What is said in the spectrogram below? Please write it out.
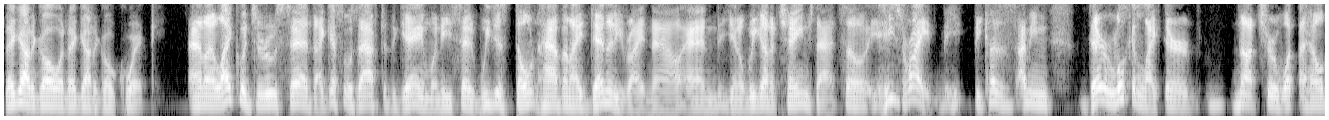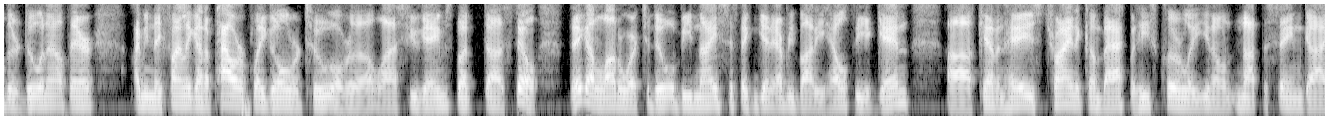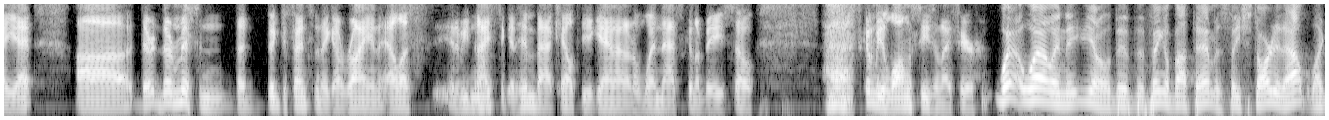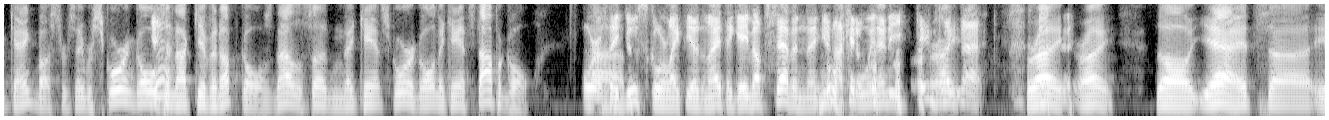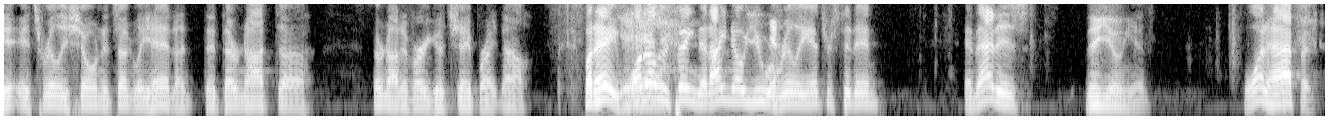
they gotta go and they gotta go quick. And I like what Giroux said. I guess it was after the game when he said, "We just don't have an identity right now, and you know we got to change that." So he's right because I mean they're looking like they're not sure what the hell they're doing out there. I mean they finally got a power play goal or two over the last few games, but uh, still they got a lot of work to do. It would be nice if they can get everybody healthy again. Uh, Kevin Hayes trying to come back, but he's clearly you know not the same guy yet. Uh, they're they're missing the big defenseman. They got Ryan Ellis. It'd be nice to get him back healthy again. I don't know when that's going to be. So it's going to be a long season, I fear. Well, well, and you know the the thing about them is they started out like gangbusters. They were scoring goals Yeah. and not giving up goals. Now all of a sudden they can't score a goal and they can't stop a goal. Or if they Uh, do score like the other night, they gave up seven, then you're not going to win any games like that. right right so yeah it's uh it, it's really showing its ugly head uh, that they're not uh they're not in very good shape right now. But hey one other thing that i know you were Yeah. really interested in and that is the union. What happened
